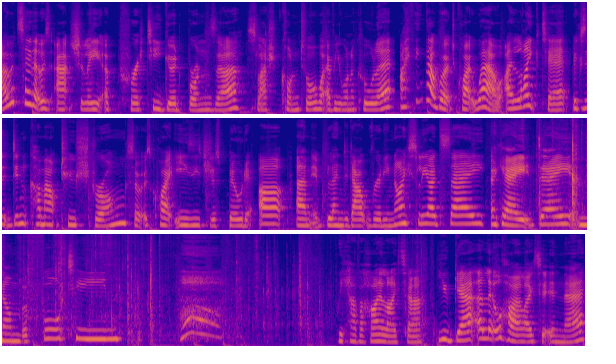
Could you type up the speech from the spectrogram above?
I would say that was actually a pretty good bronzer slash contour, whatever you want to call it. I think that worked quite well. I liked it because it didn't come out too strong, so it was quite easy to just build it up. Um, it blended out really nicely, I'd say. Okay, day number 14. we have a highlighter. You get a little highlighter in there.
